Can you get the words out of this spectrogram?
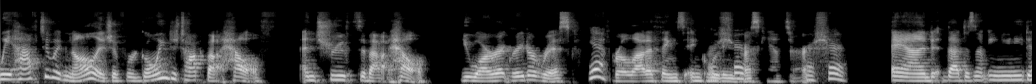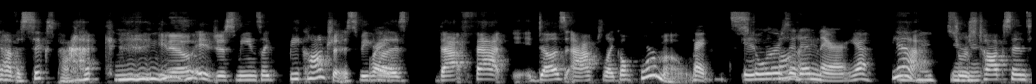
we have to acknowledge if we're going to talk about health and truths about health, you are at greater risk Yeah. for a lot of things, including sure. breast cancer. For sure. And that doesn't mean you need to have a six pack. you know, it just means like be conscious because that fat does act like a hormone. Right. Stores it in there. Yeah. Yeah. Mhm, Stores mhm, toxins,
